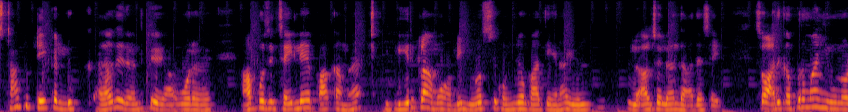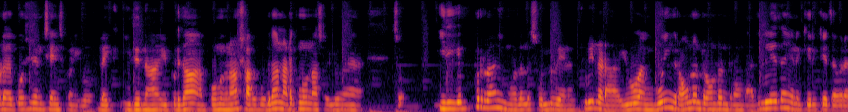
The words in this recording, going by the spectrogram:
start to take a look அதாவது இது வந்துட்டு ஒரு ஆப்போசிட் சைட்லேயே பார்க்காம இப்படி இருக்கலாமோ அப்படின்னு யோசிச்சு கொஞ்சம் பார்த்தீங்கன்னா you also learn the other side so அதுக்கப்புறமா நீ உன்னோட பொசிஷன் சேஞ்ச் பண்ணிக்கோ. லைக் இது நான் இப்படி தான் பொண்ணுங்கன்னா ஷால் போட்டு தான் நடக்கணும்னு நான் சொல்லுவேன். ஸோ இது எப்படா நீ முதல்ல சொல்லுவேன் எனக்கு புரியலடா. ஐயோ I'm going round and round and round அதுலேயே தான் எனக்கு இருக்கே தவிர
